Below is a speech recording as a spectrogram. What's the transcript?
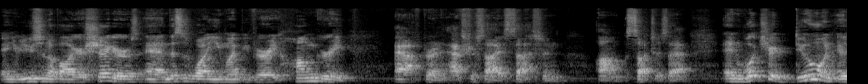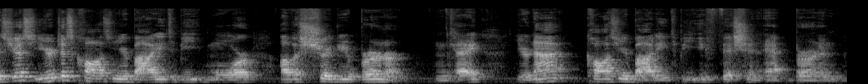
and you're using up all your sugars, and this is why you might be very hungry after an exercise session um, such as that. And what you're doing is just, you're just causing your body to be more of a sugar burner. Okay? You're not causing your body to be efficient at burning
